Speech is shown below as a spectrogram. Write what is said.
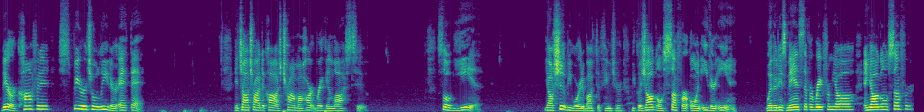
They're a confident spiritual leader at that. That y'all tried to cause trauma, heartbreak, and loss to. So yeah, y'all should be worried about the future because y'all gonna suffer on either end. Whether this man separate from y'all and y'all gonna suffer,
